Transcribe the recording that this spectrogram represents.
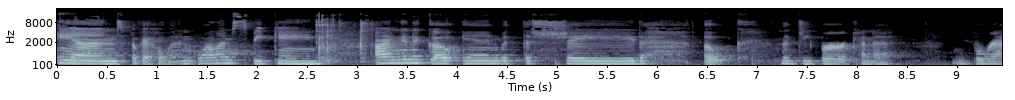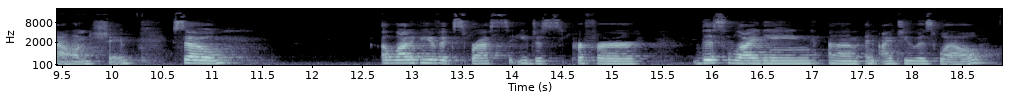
and, okay, hold on. While I'm speaking, I'm gonna go in with the shade Oak, the deeper kind of brown shade. So a lot of you have expressed that you just prefer this lighting, um, and I do as well.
